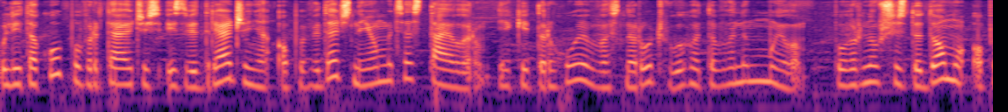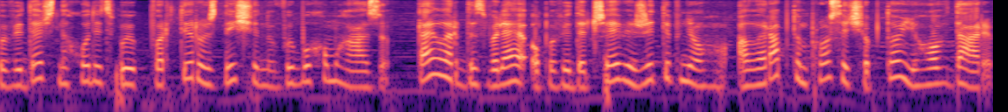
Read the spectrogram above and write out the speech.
У літаку, повертаючись із відрядження, оповідач знайомиться з Тайлером, який торгує власноруч виготовленим милом. Повернувшись додому, оповідач знаходить свою квартиру знищену вибухом газу. Тайлер дозволяє оповідачеві жити в нього, але раптом просить, щоб той його вдарив.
